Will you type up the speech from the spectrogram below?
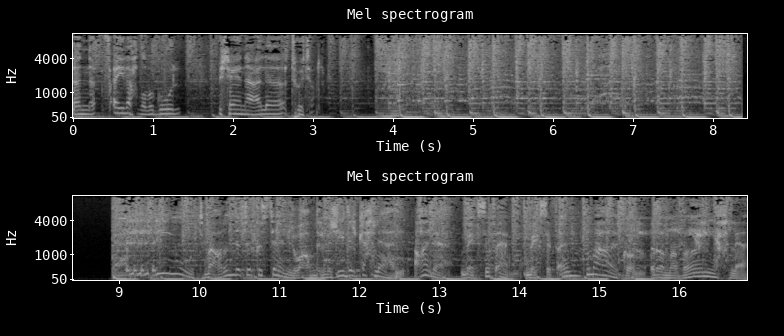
لأن في أي لحظة بقول مشينا على تويتر. مع رندة تركستاني وعبد المجيد الكحلان على Mix FM Mix FM معاكم. رمضان يحلى.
